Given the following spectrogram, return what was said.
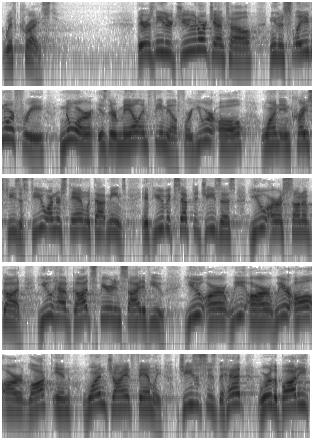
with Christ. There is neither Jew nor Gentile, neither slave nor free, nor is there male and female, for you are all one in Christ Jesus. Do you understand what that means? If you've accepted Jesus, you are a son of God. You have God's Spirit inside of you. You are, we are, we're all are locked in one giant family. Jesus is the head, we're the body,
